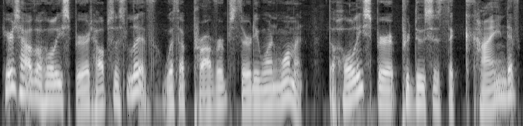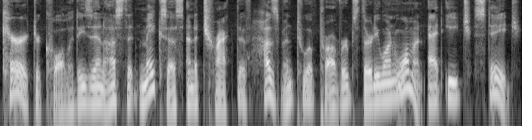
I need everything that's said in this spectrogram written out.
Here's how the Holy Spirit helps us live with a Proverbs 31 woman. The Holy Spirit produces the kind of character qualities in us that makes us an attractive husband to a Proverbs 31 woman at each stage,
